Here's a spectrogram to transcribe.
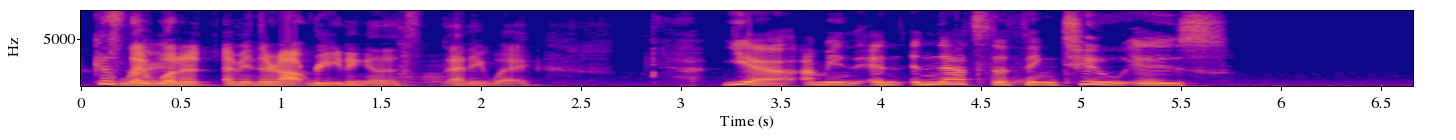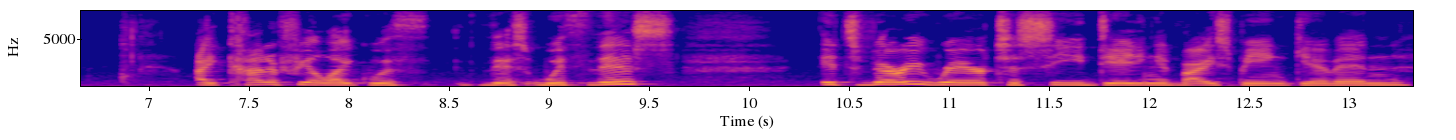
Because they wouldn't I mean, they're not reading this anyway. Yeah, I mean, and and that's the thing too is I kind of feel like with this with this it's very rare to see dating advice being given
